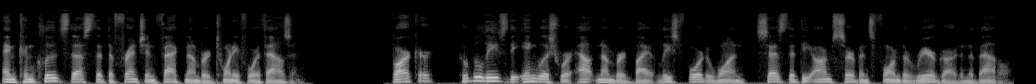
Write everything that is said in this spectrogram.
and concludes thus that the French in fact numbered 24,000. Barker, who believes the English were outnumbered by at least 4 to 1, says that the armed servants formed the rearguard in the battle.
